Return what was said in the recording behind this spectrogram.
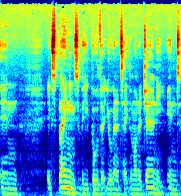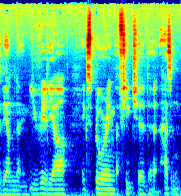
in explaining to people that you're going to take them on a journey into the unknown. You really are exploring a future that hasn't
